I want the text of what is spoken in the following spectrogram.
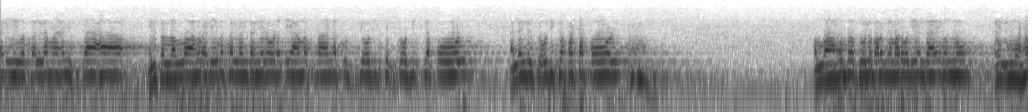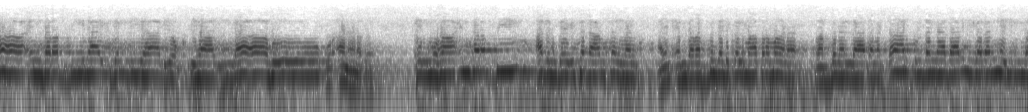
عليه وسلم عن الساعة നബി സല്ലല്ലാഹു അലൈഹി വസല്ലം തങ്ങളോട് ഖിയാമത്ത് നാളിനെ കുറിച്ച് ചോദിച്ച ചോദിച്ചപ്പോൾ അല്ലെങ്കിൽ ചോദിക്കപ്പെട്ടപ്പോൾ അള്ളാഹു റസൂൽ പറഞ്ഞ മറുപടി എന്തായിരുന്നു ഇൽമുഹാ ഇൻദ റബ്ബി ലാ യുജല്ലിഹാ ലിവഖ്തിഹാ ഇല്ലാഹു ഖുർആനാണത് ഇൻദ റബ്ബി. അതിന്റെ വിശദാംശങ്ങൾ. എന്റെ റബ്ബിന്റെ അടുക്കൽ മാത്രമാണ്. റബ്ബിനല്ലാതെ മറ്റാർക്കും തന്നെ അത് അറിയുക തന്നെയില്ല.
